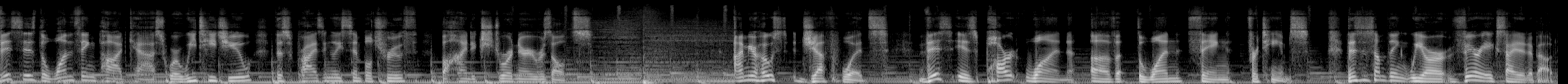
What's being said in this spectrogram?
This is the One Thing podcast where we teach you the surprisingly simple truth behind extraordinary results. I'm your host, Geoff Woods. This is part one of the One Thing for Teams. This is something we are very excited about.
